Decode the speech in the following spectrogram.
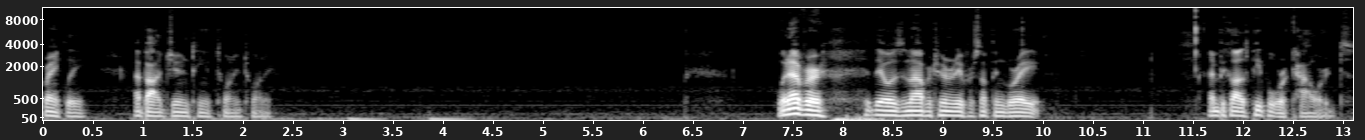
frankly, about Juneteenth 2020. Whenever there was an opportunity for something great, and because people were cowards,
